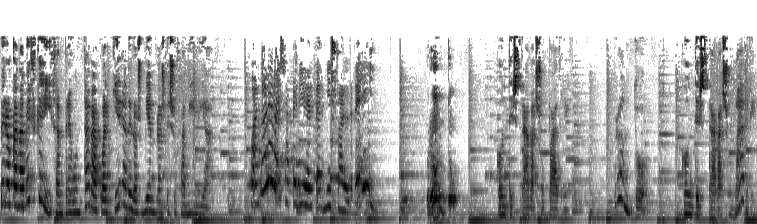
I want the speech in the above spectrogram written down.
pero cada vez que Ethan preguntaba a cualquiera de los miembros de su familia ¿Cuándo le vais a pedir el permiso al rey? Pronto, contestaba su padre. Pronto, contestaba su madre.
